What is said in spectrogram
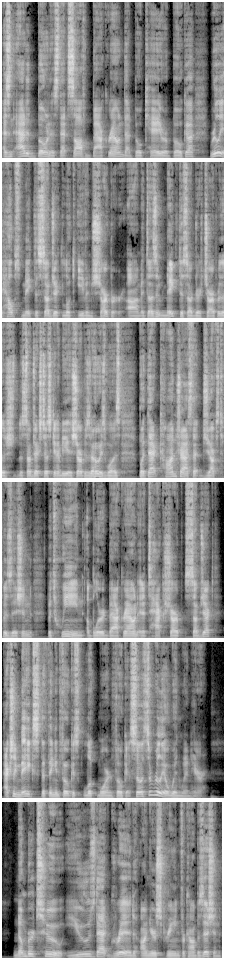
As an added bonus, that soft background, that bokeh or bokeh, really helps make the subject look even sharper. Um, it doesn't make the subject sharper. The, sh- the subject's just going to be as sharp as it always was. But that contrast, that juxtaposition between a blurred background and a tack sharp subject actually makes the thing in focus look more in focus. So it's a really a win-win here. Number two, use that grid on your screen for composition.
